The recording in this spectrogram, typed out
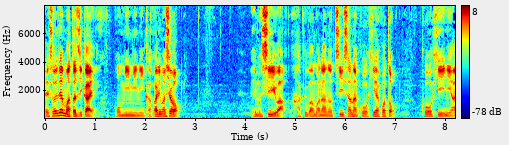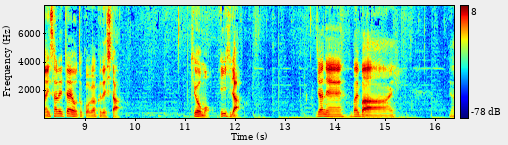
えー、それではまた次回お耳にかかりましょう。MC は白馬村の小さなコーヒー屋ことコーヒーに愛されたい男ガクでした。今日もいい日だ。じゃあね。バイバーイ。いや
